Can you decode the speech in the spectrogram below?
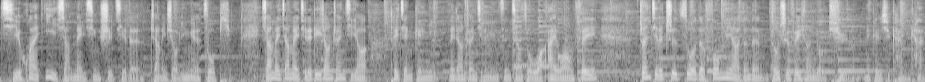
奇幻异想内心世界的这样的一首音乐作品。小美江美琪的第一张专辑要推荐给你，那张专辑的名字叫做《我爱王菲》，专辑的制作的封面啊等等都是非常有趣的，你可以去看一看。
